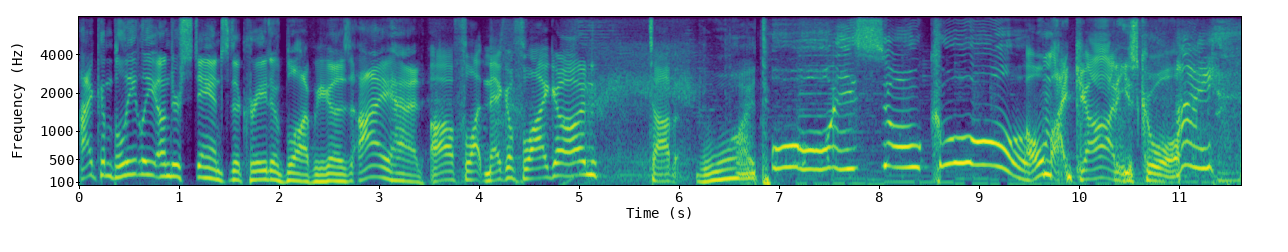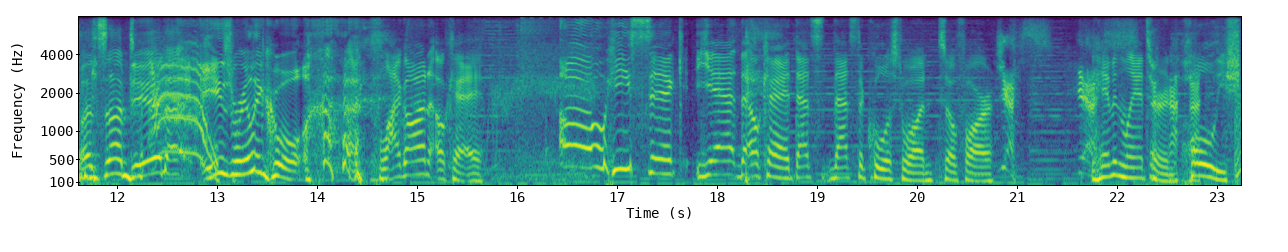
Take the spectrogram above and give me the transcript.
I completely understand the creative block because I had Oh, fly, Mega Flygon. Top. What? Oh, he's so cool. Oh my god, he's cool. Hi. What's up, dude? Uh, he's really cool. Flygon? Okay. Oh, he's sick. Yeah. th- okay, that's that's the coolest one so far. Yes. Yes. Him and Lanturn. Holy sh!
